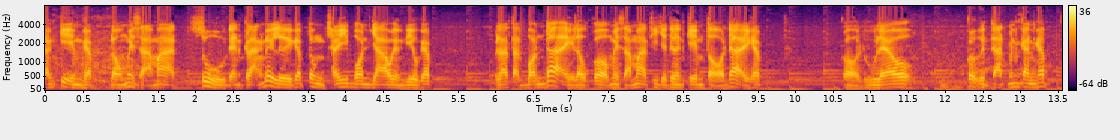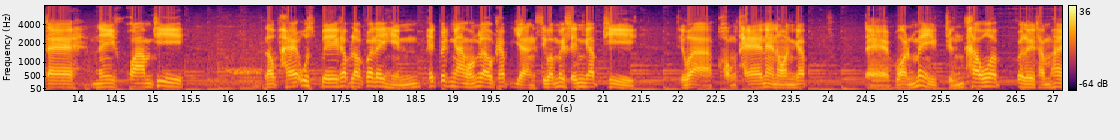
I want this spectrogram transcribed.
ทั้งเกมครับเราไม่สามารถสู้แดนกลางได้เลยครับต้องใช้บอลยาวอย่างเดียวครับ เวลาตัดบอลได้เราก็ไม่สามารถที่จะเดินเกมต่อได้ครับ ก็ดูแล้วก็อึดอัดเหมือนกันครับ แต่ในความที่ เราแพ้อุซเบย์ครับ เราก็ได้เห็นเพชรเพชรงามของเราครับ อย่างซิวาเม็กเซนครับที่ถือว่าของแท้แน่นอนครับ แต่บอลไม่ถึงเขาครับก็เลยทำให้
